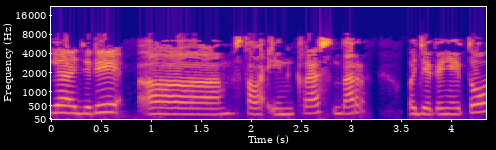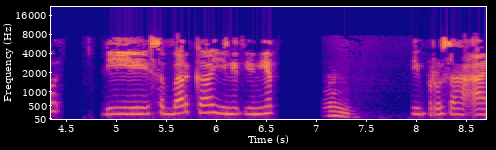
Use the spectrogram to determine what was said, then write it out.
Ya, jadi em, setelah in class, ntar OJT-nya itu disebar ke unit-unit Hmm. di perusahaan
